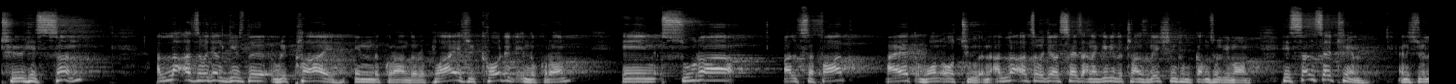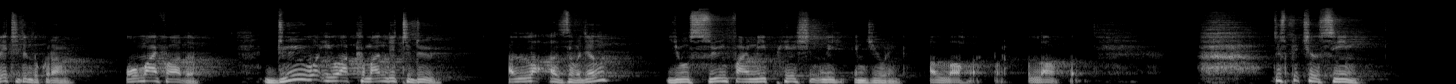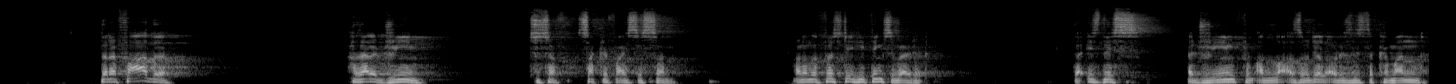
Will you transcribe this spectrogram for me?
to his son, Allah Azza gives the reply in the Quran. The reply is recorded in the Quran in Surah Al Safat, Ayat 102. And Allah Azza says, and I give you the translation from Kanzul Iman. His son said to him, and it's related in the Quran, O my father, do what you are commanded to do. Allah Azza you will soon find me patiently enduring. Allahu Akbar. Allahu Akbar. Just picture the scene that a father has had a dream to sacrifice his son. And on the first day, he thinks about it. That is this a dream from Allah Azza or is this a command,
